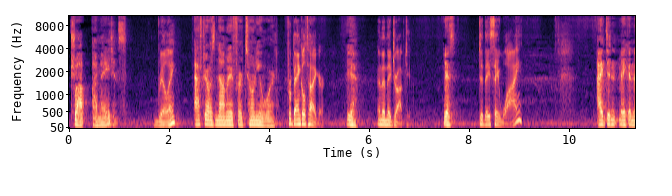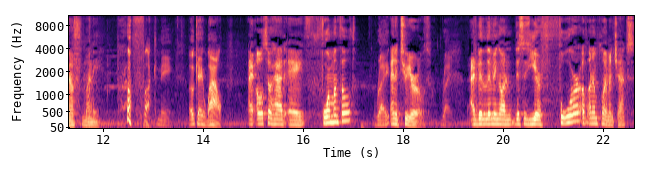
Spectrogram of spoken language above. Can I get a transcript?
dropped by my agents Really? after I was nominated for a Tony Award. For Bengal Tiger. Yeah. And then they dropped you. Yes. Did they say why? I didn't make enough money. Oh, fuck me. Okay, wow. I also had a four month old Right. and a two year old. right. I'd been living on this is year four of unemployment checks.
